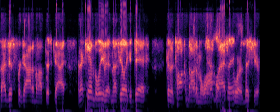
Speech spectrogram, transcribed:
I just forgot about this guy, and I can't believe it, and I feel like a dick. Going to talk about him a lot Yeah, last or this year.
